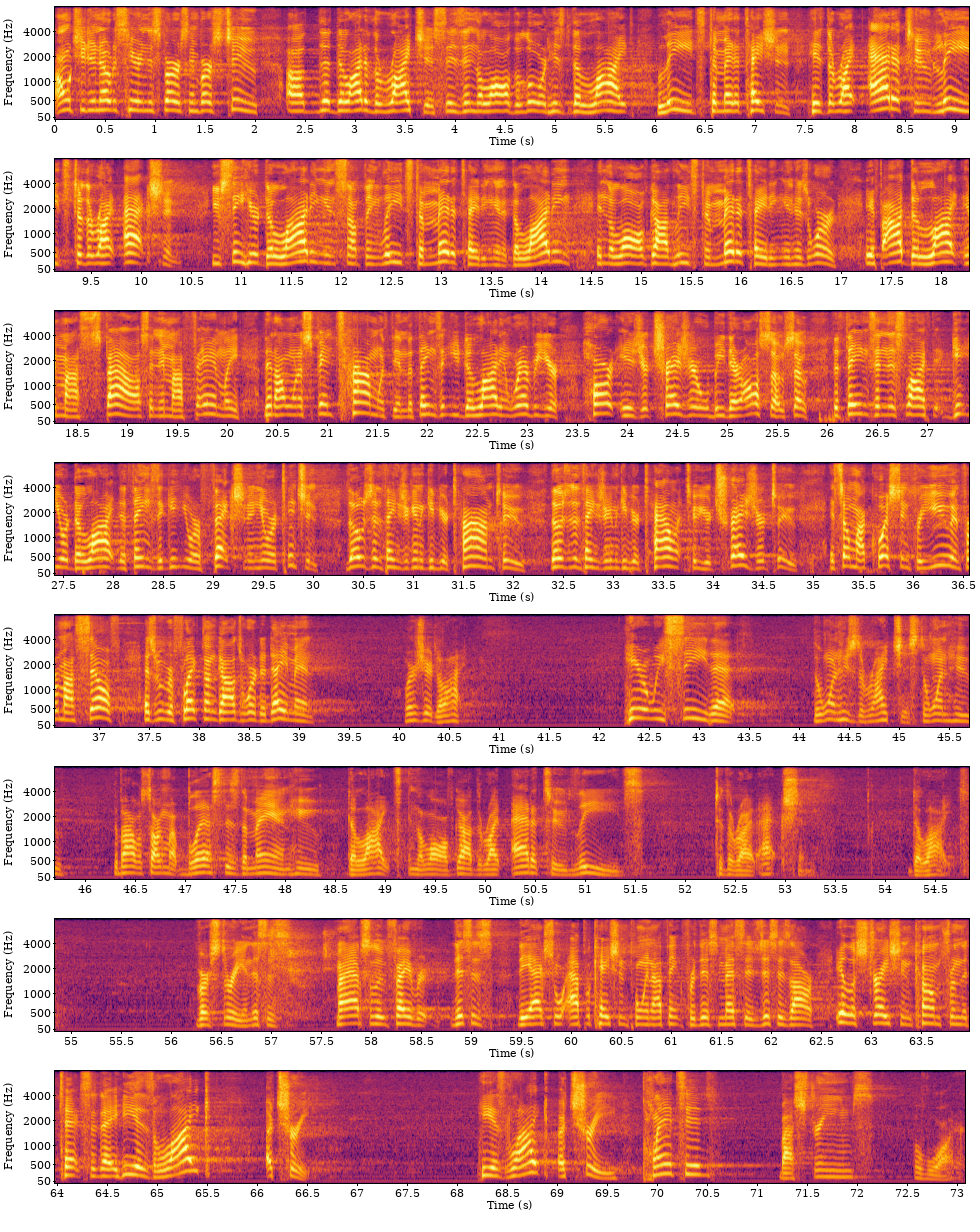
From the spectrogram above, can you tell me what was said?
I want you to notice here in this verse, in verse 2, uh, the delight of the righteous is in the law of the Lord. His delight leads to meditation. His the right attitude leads to the right action. You see here, delighting in something leads to meditating in it. Delighting in the law of God leads to meditating in His Word. If I delight in my spouse and in my family, then I want to spend time with them. The things that you delight in, wherever your heart is, your treasure will be there also. So, the things in this life that get your delight, the things that get your affection and your attention, those are the things you're going to give your time to. Those are the things you're going to give your talent to, your treasure to. And so, my question for you and for myself as we reflect on God's Word today, man, Where's your delight? Here we see that the one who's the righteous, the one who the Bible's talking about, blessed is the man who delights in the law of God. The right attitude leads to the right action. Delight. Verse 3, and this is my absolute favorite. This is the actual application point, I think, for this message. This is our illustration, comes from the text today. He is like a tree. He is like a tree planted by streams of water.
